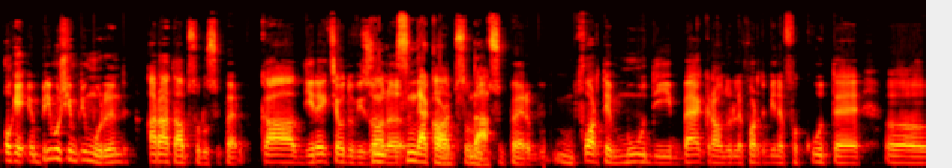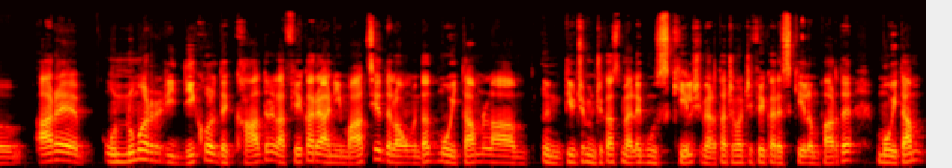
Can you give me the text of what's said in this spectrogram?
Ok, în primul și în primul rând arată absolut superb. Ca direcție audiovizuală Sunt- sunt de acord, absolut da. superb. Foarte moody, background-urile foarte bine făcute. Uh, are un număr ridicol de cadre la fiecare animație. De la un moment dat mă uitam la, în timp ce mi încercam să-mi aleg un skill și mi arăta ceva ce fiecare skill în parte, mă uitam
